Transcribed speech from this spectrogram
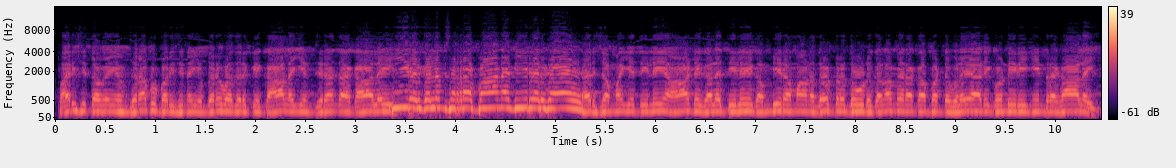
பரிசு தொகையும் சிறப்பு பரிசினையும் பெறுவதற்கு காலையும் சிறந்த காலை. வீரர்களும் சிறப்பான வீரர்கள். தற்சமயத்திலே ஆடு களத்திலே கம்பீரமான தோற்றத்தோடு களமிறக்கப்பட்டு விளையாடி கொண்டிருக்கின்ற காலை.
